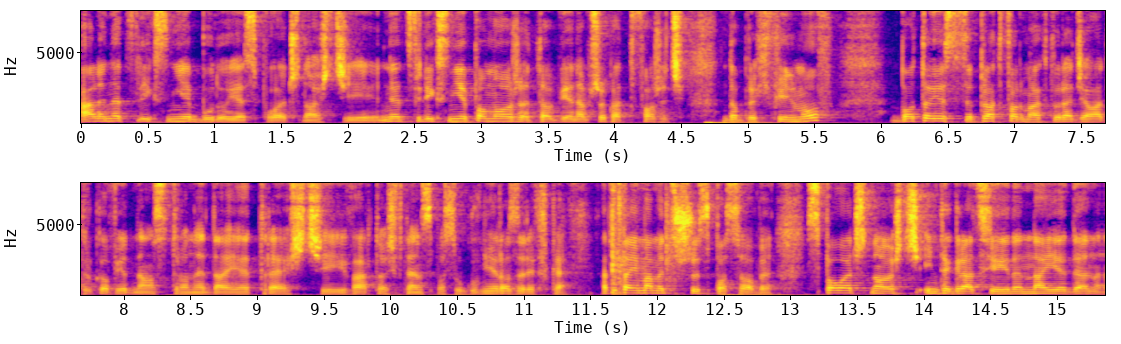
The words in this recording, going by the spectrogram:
ale Netflix nie buduje społeczności. Netflix nie pomoże tobie na przykład tworzyć dobrych filmów, bo to jest platforma, która działa tylko w jedną stronę, daje treści i wartość w ten sposób, głównie rozrywkę. A tutaj mamy trzy sposoby: społeczność, integrację jeden na jeden,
